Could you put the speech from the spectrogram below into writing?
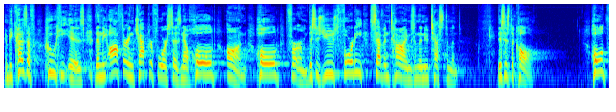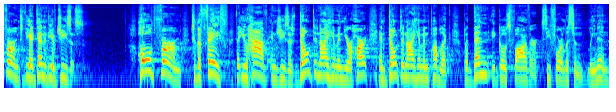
and because of who he is, then the author in chapter 4 says, Now hold on, hold firm. This is used 47 times in the New Testament. This is the call. Hold firm to the identity of Jesus. Hold firm to the faith that you have in Jesus. Don't deny him in your heart and don't deny him in public. But then it goes farther. C4, listen, lean in.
